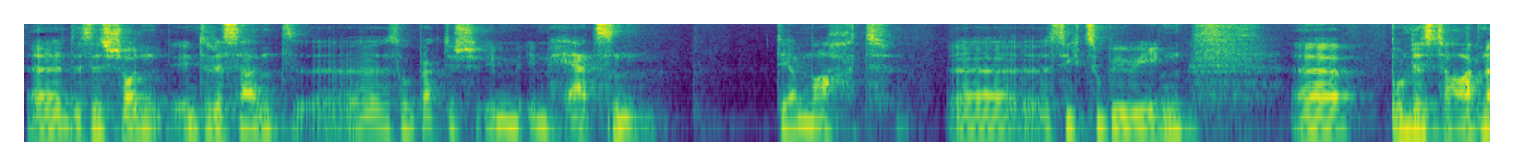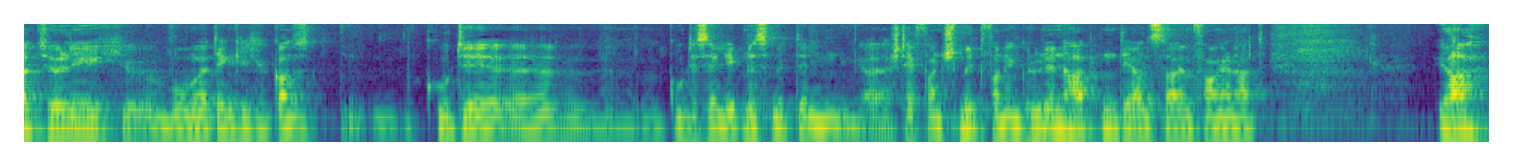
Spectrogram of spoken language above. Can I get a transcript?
Äh, das ist schon interessant, so praktisch im, Herzen der Macht sich zu bewegen. Bundestag natürlich, wo wir, denke ich, ein ganz gute, gutes Erlebnis mit dem Stefan Schmidt von den Grünen hatten, der uns da empfangen hat. Ja,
